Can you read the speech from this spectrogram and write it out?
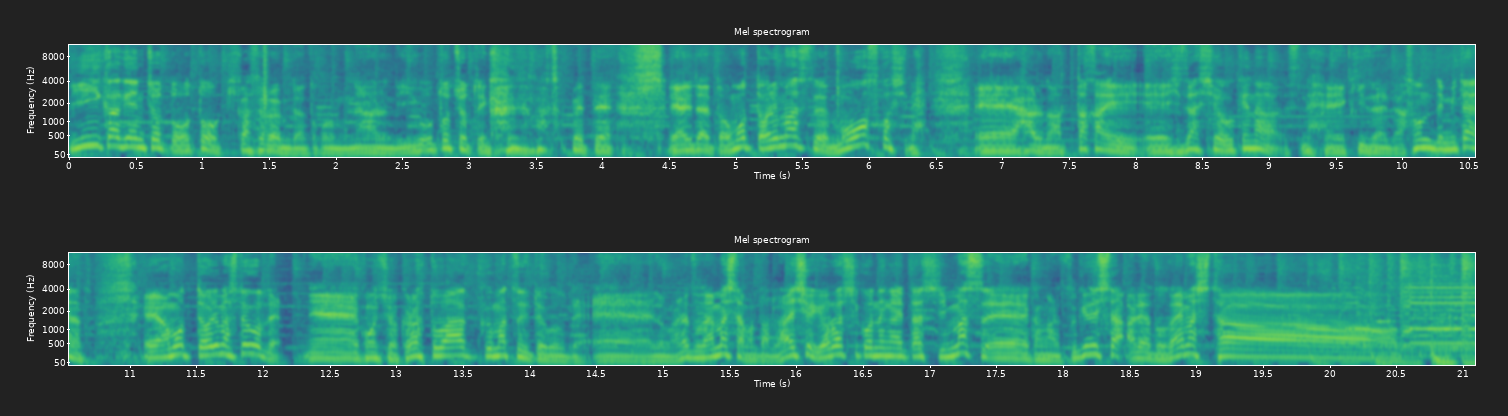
いい加減ちょっと音を聞かせろよみたいなところもねあるんで音ちょっと一回でまとめてやりたいと思っております。もう少しね、えー、春のあったかい、えー、日差しを受けながらですね、え機材で遊んでみたいなと、え思っております。ということで、え今週はクラフトワーク祭りということで、えどうもありがとうございました。また来週よろしくお願いいたします、えー、考える続きでした。ありがとうございました。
